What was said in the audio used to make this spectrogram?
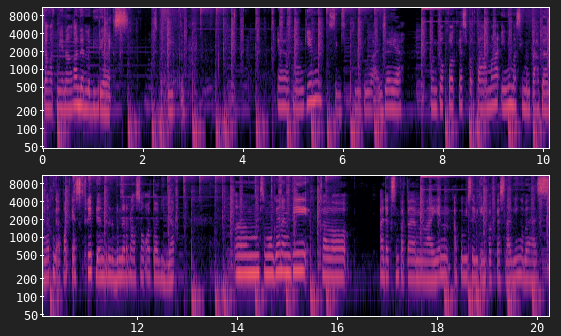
Sangat menyenangkan dan lebih rileks. Seperti itu ya mungkin segitu dulu aja ya. Untuk podcast pertama ini masih mentah banget nggak pakai skrip dan bener-bener langsung otodidak. Um, semoga nanti kalau ada kesempatan lain aku bisa bikin podcast lagi ngebahas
